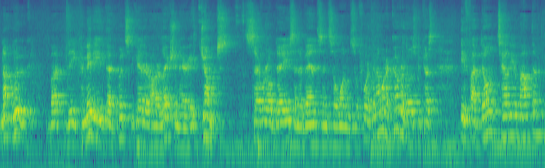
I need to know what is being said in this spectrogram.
not Luke, but the committee that puts together our lectionary jumps several days and events and so on and so forth. And I want to cover those because if I don't tell you about them,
